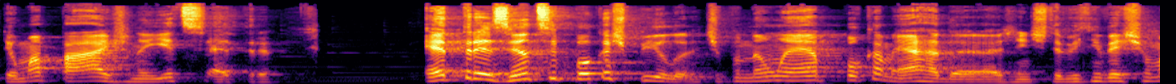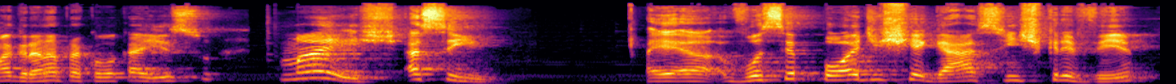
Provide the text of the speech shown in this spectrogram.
ter uma página e etc. É 300 e poucas pila, tipo, não é pouca merda. A gente teve que investir uma grana para colocar isso, mas assim, é, você pode chegar, se inscrever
